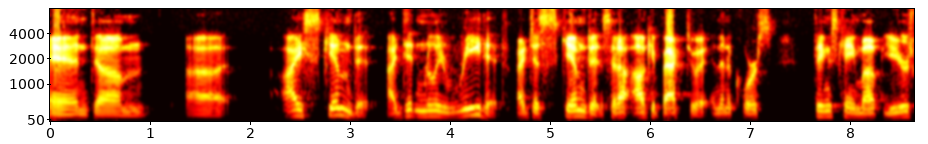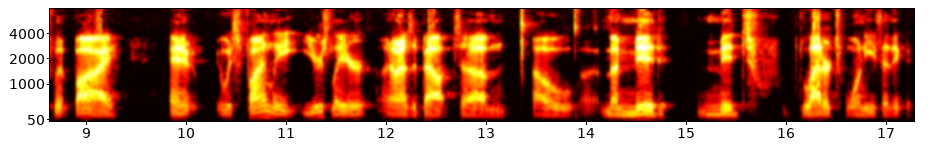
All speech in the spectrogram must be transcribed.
and um, uh, I skimmed it. I didn't really read it. I just skimmed it and said, I'll, get back to it. And then, of course, things came up, years went by, and it, it was finally years later, I was about, um, oh, my mid, mid, latter 20s, I think,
